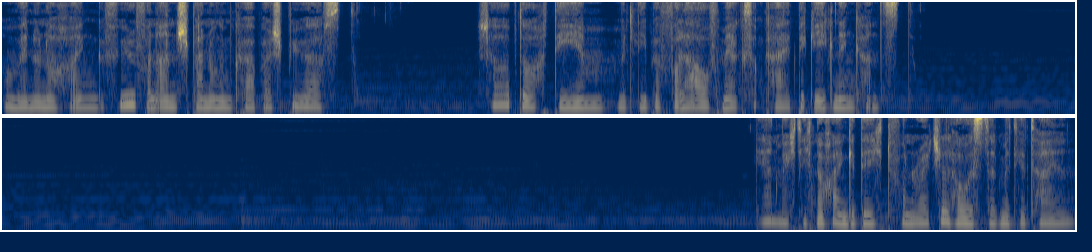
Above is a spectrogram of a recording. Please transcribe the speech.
Und wenn du noch ein Gefühl von Anspannung im Körper spürst, Schau, ob du auch dem mit liebevoller Aufmerksamkeit begegnen kannst. Gern möchte ich noch ein Gedicht von Rachel Hosted mit dir teilen.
